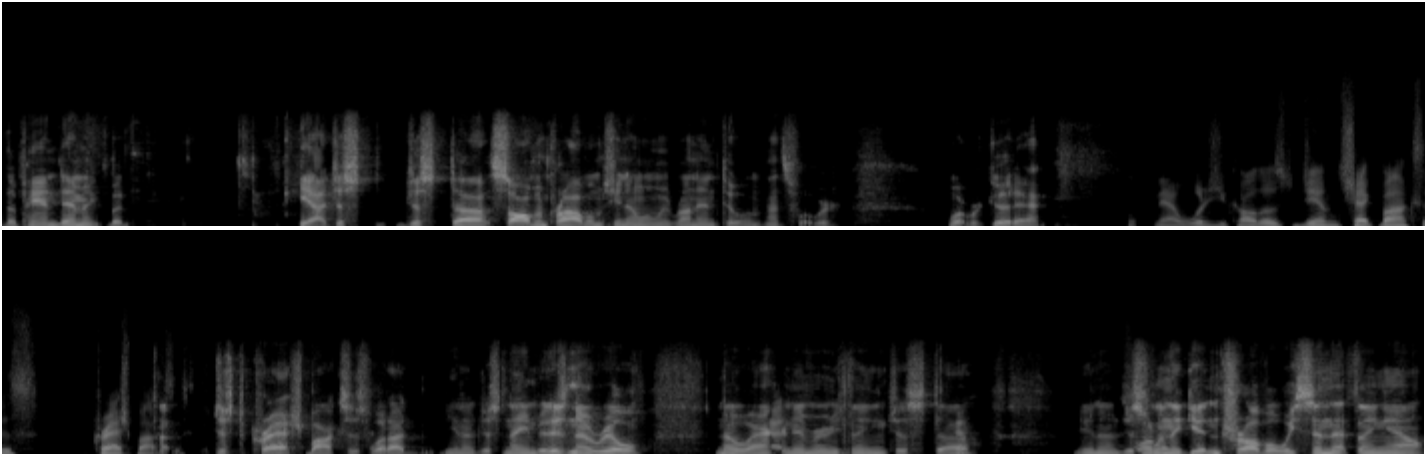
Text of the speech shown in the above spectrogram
the pandemic, but yeah, just, just uh, solving problems, you know, when we run into them, that's what we're, what we're good at. Now, what did you call those, Jim? Check boxes? Crash uh, boxes. Just crash box is what I, you know, just named it. There's no real, no acronym or anything. Just, uh, You know, just when they get in trouble, we send that thing out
